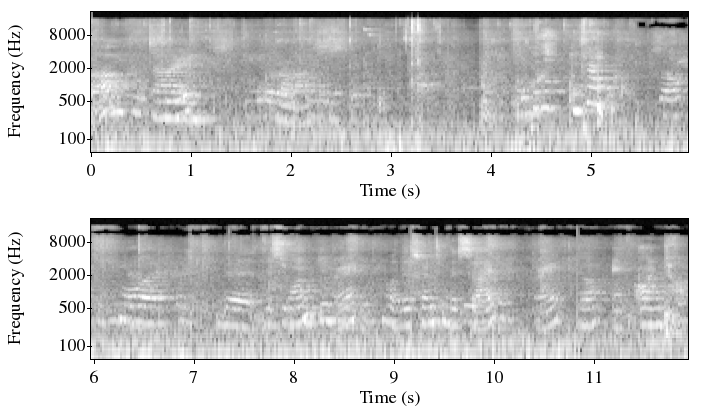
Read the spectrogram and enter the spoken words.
Up. Side. Cross. The this one, right? Well, this one to this side, right? And on top.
